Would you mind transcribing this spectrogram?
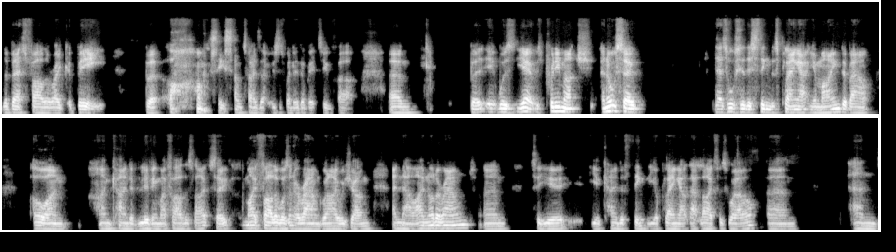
the best father I could be. But oh, honestly, sometimes that was just went a little bit too far. Um, but it was, yeah, it was pretty much, and also there's also this thing that's playing out in your mind about, oh, I'm I'm kind of living my father's life. So my father wasn't around when I was young, and now I'm not around. Um, so you you kind of think that you're playing out that life as well. Um, and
